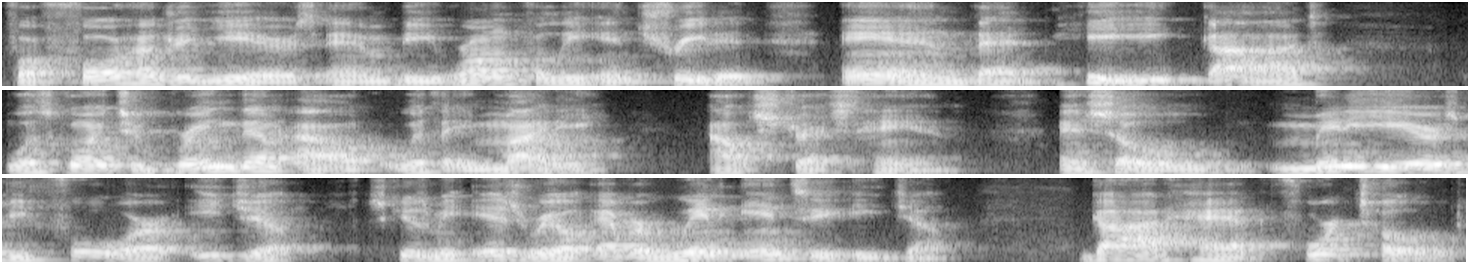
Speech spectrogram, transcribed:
for 400 years and be wrongfully entreated and that he, God, was going to bring them out with a mighty outstretched hand. And so many years before Egypt, excuse me, Israel ever went into Egypt, God had foretold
